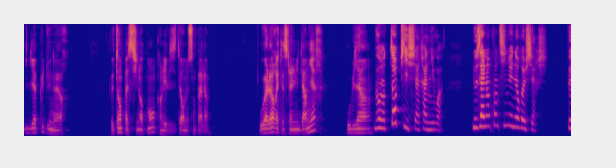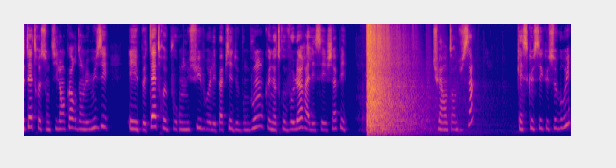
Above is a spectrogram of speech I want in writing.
il y a plus d'une heure? Le temps passe si lentement quand les visiteurs ne sont pas là. Ou alors était-ce la nuit dernière? Ou bien... Bon, tant pis, cher Raniwa. Nous allons continuer nos recherches. Peut-être sont-ils encore dans le musée, et peut-être pourrons-nous suivre les papiers de bonbons que notre voleur a laissé échapper. Tu as entendu ça? Qu'est-ce que c'est que ce bruit?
